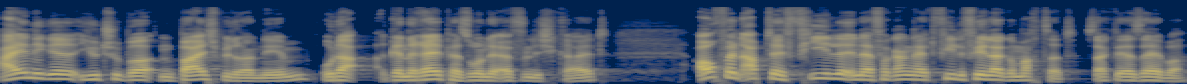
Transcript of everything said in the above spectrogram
einige YouTuber ein Beispiel dran nehmen oder generell Personen der Öffentlichkeit. Auch wenn Abdel viele in der Vergangenheit viele Fehler gemacht hat, sagt er selber.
